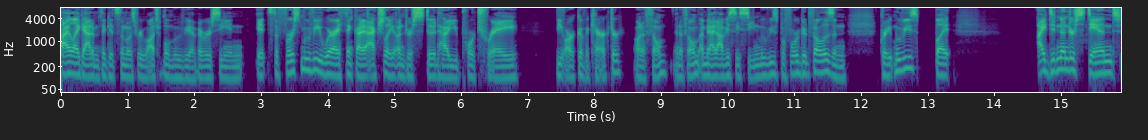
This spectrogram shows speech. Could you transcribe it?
I like Adam. Think it's the most rewatchable movie I've ever seen. It's the first movie where I think I actually understood how you portray the arc of a character on a film in a film. I mean, I'd obviously seen movies before Goodfellas and great movies, but I didn't understand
